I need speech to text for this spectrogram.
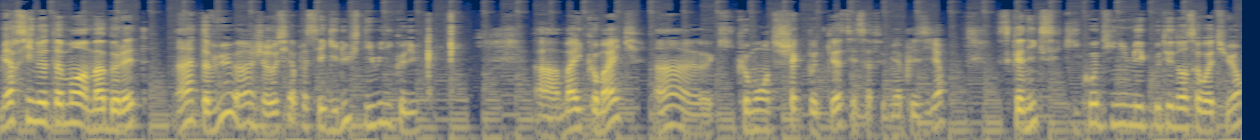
Merci notamment à ma belette, hein, t'as vu, hein, j'ai réussi à placer Gilux ni vu ni connu. À Mike Mike, hein, euh, qui commente chaque podcast et ça fait bien plaisir. Scanix, qui continue de m'écouter dans sa voiture.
